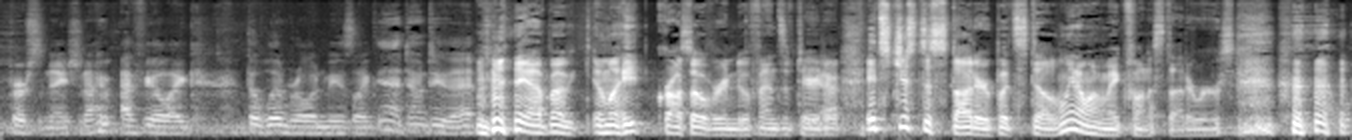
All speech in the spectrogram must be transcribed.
impersonation. I, I feel like the liberal in me is like, yeah, don't do that. yeah, it might, it might cross over into offensive territory. Yeah. It's just a stutter, but still, we don't want to make fun of stutterers.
